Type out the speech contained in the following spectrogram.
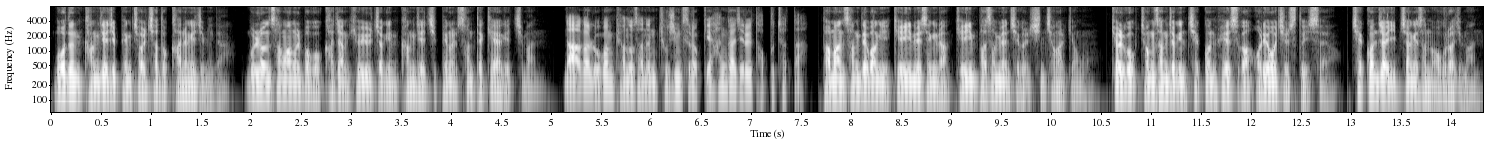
모든 강제 집행 절차도 가능해집니다. 물론 상황을 보고 가장 효율적인 강제 집행을 선택해야겠지만 나아가 로건 변호사는 조심스럽게 한 가지를 덧붙였다. 다만 상대방이 개인회생이나 개인 파산 면책을 신청할 경우 결국 정상적인 채권 회수가 어려워질 수도 있어요. 채권자 입장에선 억울하지만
